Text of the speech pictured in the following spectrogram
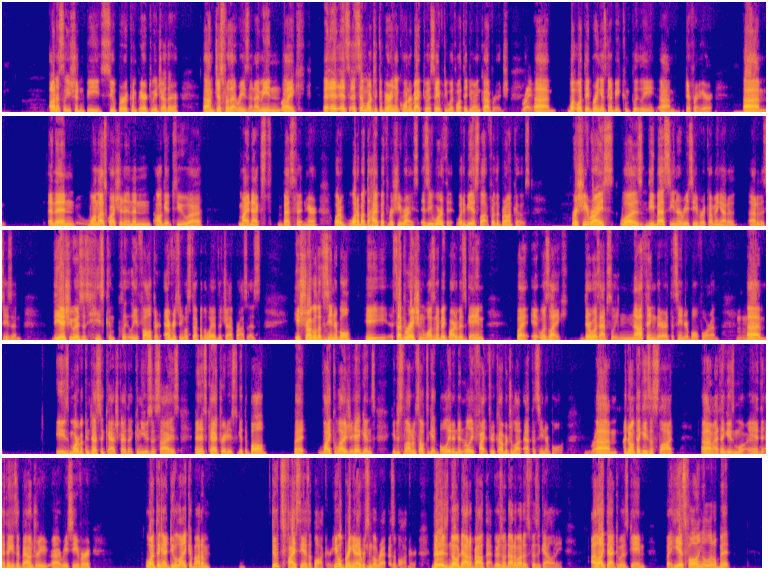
honestly shouldn't be super compared to each other. Um, just for that reason. I mean, right. like it, it's it's similar to comparing a cornerback to a safety with what they do in coverage. Right. Um, what what they bring is going to be completely um different here. Um, and then one last question, and then I'll get to uh my next best fit in here. What what about the hype with Rashee Rice? Is he worth it? Would he be a slot for the Broncos? Rashee Rice was the best senior receiver coming out of out of the season. The issue is, is he's completely faltered every single step of the way of the draft process. He struggled at the Senior Bowl. He separation wasn't a big part of his game, but it was like there was absolutely nothing there at the Senior Bowl for him. Mm-hmm. Um, he's more of a contested catch guy that can use his size and his catch radius to get the ball. But like Elijah Higgins, he just allowed himself to get bullied and didn't really fight through coverage a lot at the Senior Bowl. Right. Um, I don't think he's a slot. Um, I think he's more. I, th- I think he's a boundary uh, receiver. One thing I do like about him, dude's feisty as a blocker. He will bring it every mm-hmm. single rep as a blocker. There is no doubt about that. There's no doubt about his physicality. I like that to his game, but he is falling a little bit.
